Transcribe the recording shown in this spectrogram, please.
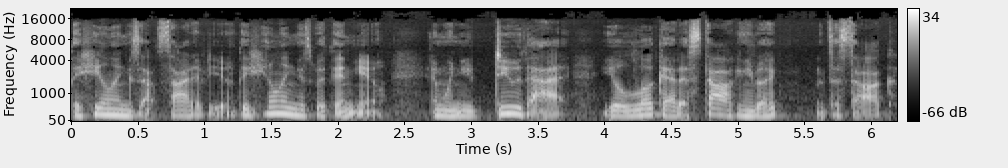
the healing is outside of you. The healing is within you. And when you do that, you'll look at a stock and you'll be like, it's a stock.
